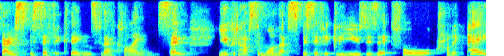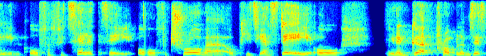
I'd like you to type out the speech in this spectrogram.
very specific things for their clients. So you could have someone that specifically uses it for chronic pain or for fertility or for trauma or PTSD or you know gut problems. It's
